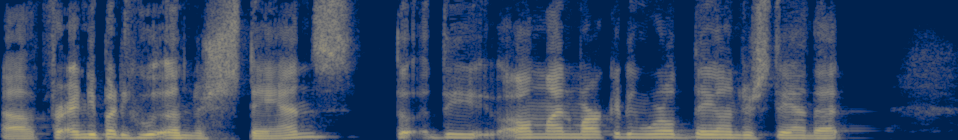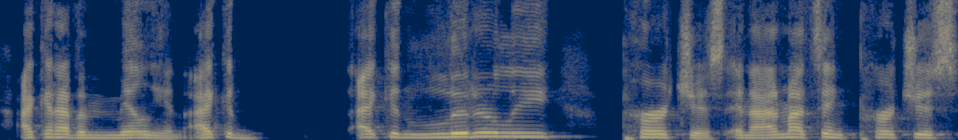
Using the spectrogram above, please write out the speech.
uh, for anybody who understands the, the online marketing world they understand that i could have a million i could i could literally purchase and i'm not saying purchase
